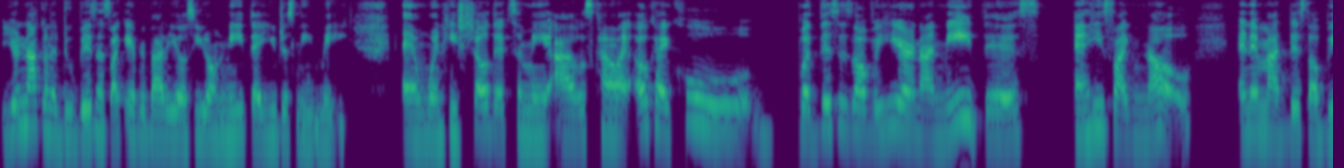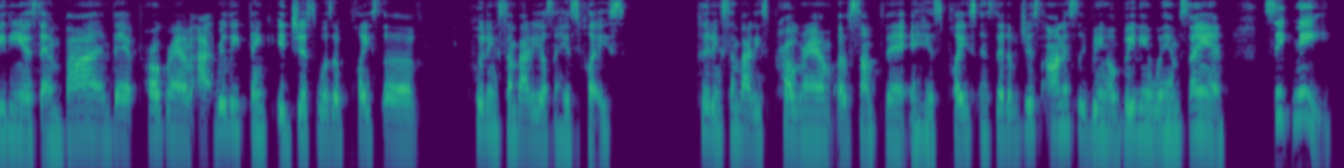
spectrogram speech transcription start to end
you're not going to do business like everybody else. You don't need that. You just need me. And when he showed that to me, I was kind of like, okay, cool. But this is over here and I need this. And he's like, no. And in my disobedience and buying that program, I really think it just was a place of putting somebody else in his place, putting somebody's program of something in his place instead of just honestly being obedient with him saying, seek me.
